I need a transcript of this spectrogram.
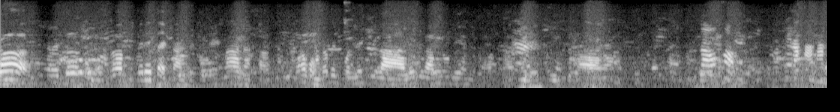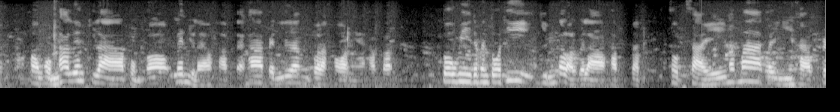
ก็คาแรคเตอร์ผมก็ไม่ได้แตกต่างจากตัวเองมากนะครับเพราะว่าผมก็เป็นคนเล่นกีฬาเล่นกีฬาที่โรงเรียนอยู่แล้วครับอยู่ในทีมกีฬาเราของในราคาค่ะของผมถ้าเรื่องกีฬาผมก็เล่นอยู่แล้วครับ แต่ถ้าเป็นเรื่องตัวละครเนี่ยครับก็ตัววีจะเป็นตัวที่ยิ้มตลอดเวลาครับ แบบสดใสมากๆอะไรอย่างนี้ครับเฟร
